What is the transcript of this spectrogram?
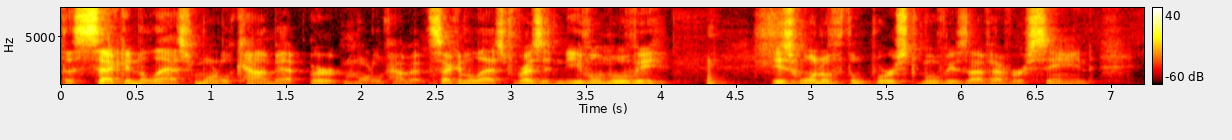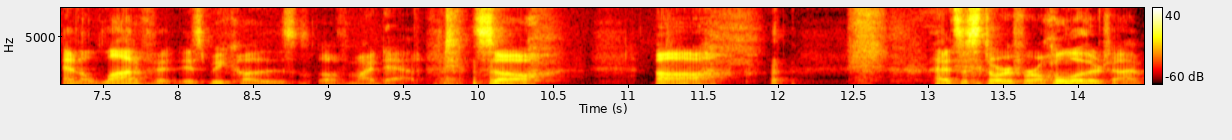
the second to last Mortal Kombat or Mortal Kombat, second to last Resident Evil movie is one of the worst movies I've ever seen. And a lot of it is because of my dad. So uh that's a story for a whole other time.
